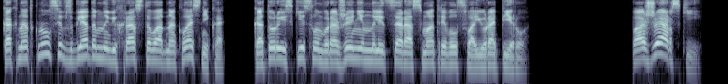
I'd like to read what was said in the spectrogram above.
как наткнулся взглядом на вихрастого одноклассника, который с кислым выражением на лице рассматривал свою рапиру. «Пожарский!»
